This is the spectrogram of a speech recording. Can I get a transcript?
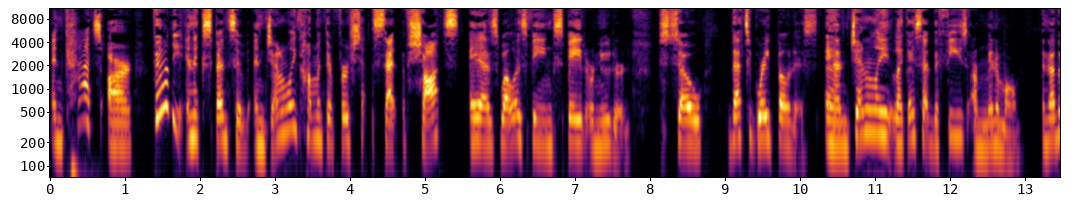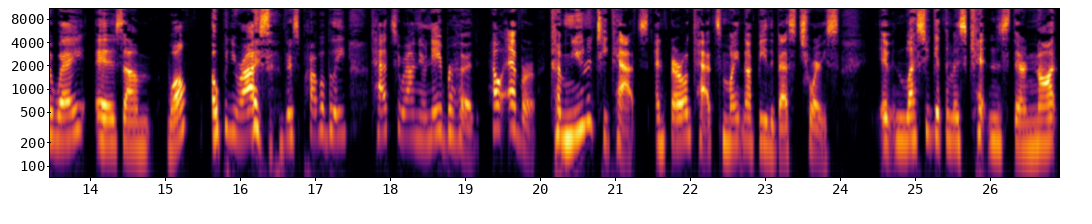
and cats are fairly inexpensive and generally come with their first set of shots as well as being spayed or neutered. So that's a great bonus. And generally, like I said, the fees are minimal. Another way is, um, well, open your eyes. There's probably cats around your neighborhood. However, community cats and feral cats might not be the best choice. Unless you get them as kittens, they're not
